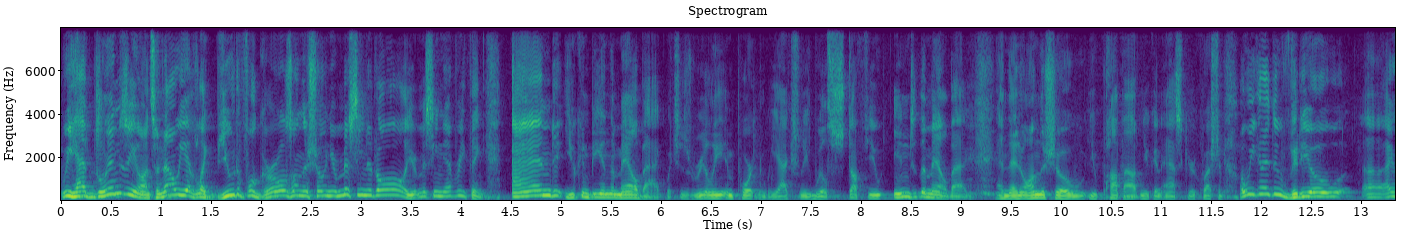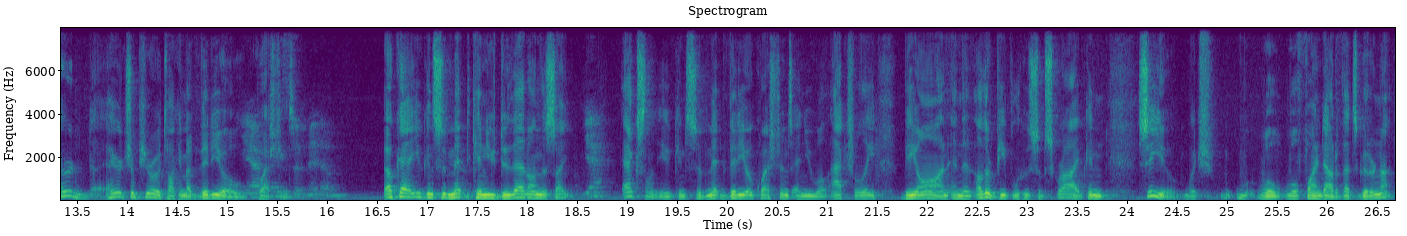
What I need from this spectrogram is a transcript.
we had Lindsay on, so now we have like beautiful girls on the show, and you're missing it all. You're missing everything, and you can be in the mailbag, which is really important. We actually will stuff you into the mailbag, and then on the show you pop out and you can ask your question. Are we going to do video? Uh, I heard I heard Shapiro talking about video yeah, questions. Okay, you can submit. Can you do that on the site? Yeah. Excellent. You can submit video questions, and you will actually be on, and then other people who subscribe can see you, which we'll we'll find out if that's good or not.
